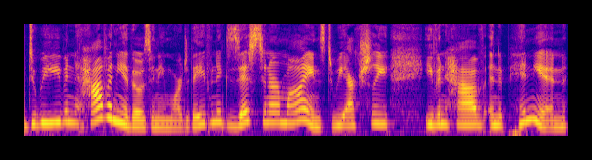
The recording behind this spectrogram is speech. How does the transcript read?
do we even have any of those anymore? Do they even exist in our minds? Do we actually even have an opinion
